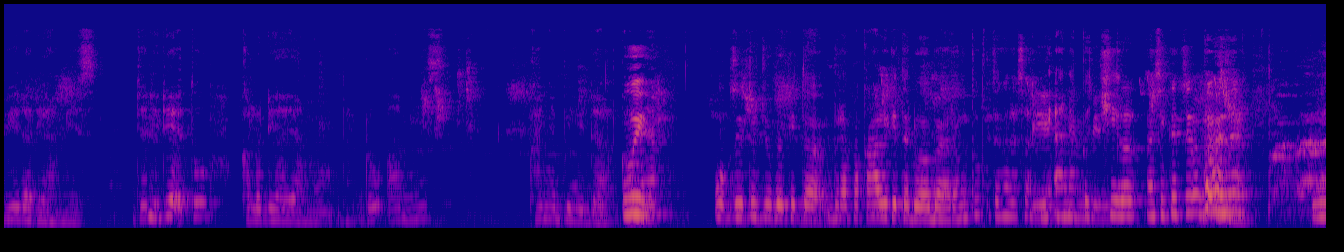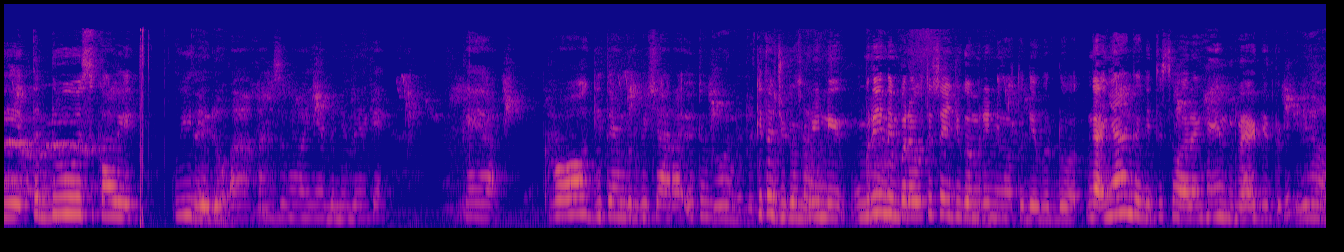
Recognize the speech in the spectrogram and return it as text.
beda dia miss jadi dia itu kalau dia yang berdoa miss kayaknya beda Wih, kayaknya waktu itu juga kita berapa kali kita doa bareng tuh kita ngerasa ini anak kecil masih kecil tuh maksudnya. Wih, teduh sekali. Wih, dia doakan semuanya bener-bener kayak kayak roh gitu yang berbicara itu berbicara. kita juga merinding. Merinding pada waktu saya juga merinding waktu dia berdoa nggak nyangka gitu seorang Hendra gitu kan. Iya.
